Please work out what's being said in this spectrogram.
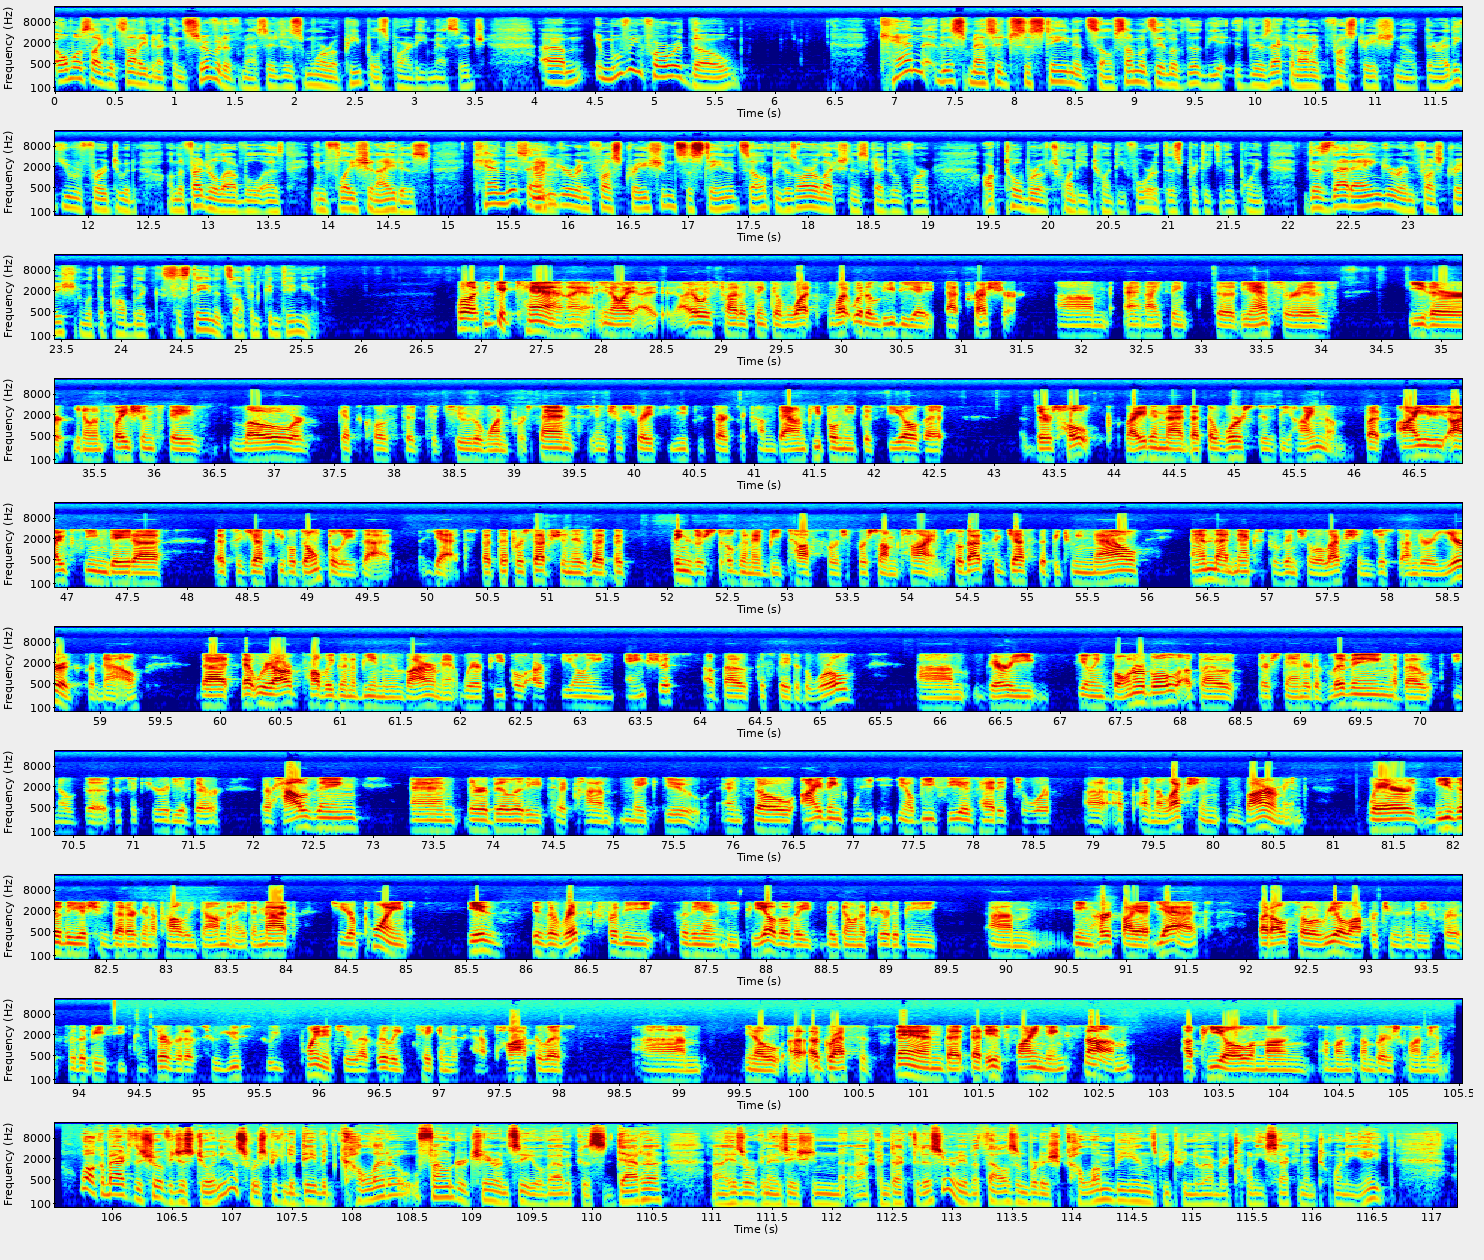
almost like it's not even a conservative message, it's more of a People's Party message. Um, moving forward, though, can this message sustain itself? Some would say, look, the, the, there's economic frustration out there. I think you referred to it on the federal level as inflationitis. Can this mm-hmm. anger and frustration sustain itself? Because our election is scheduled for October of 2024 at this particular point. Does that anger and frustration with the public sustain itself and continue? Well, I think it can. I, you know, I, I always try to think of what, what would alleviate that pressure. Um, and I think the, the answer is either, you know, inflation stays low or gets close to, to two to one percent. Interest rates need to start to come down. People need to feel that there's hope, right? And that, that the worst is behind them. But I, I've seen data that suggests people don't believe that yet, that the perception is that, that things are still going to be tough for, for some time. So that suggests that between now and that next provincial election, just under a year from now, that, that we are probably going to be in an environment where people are feeling anxious about the state of the world, um, very feeling vulnerable about their standard of living, about you know the, the security of their their housing, and their ability to kind of make do. And so I think we, you know BC is headed toward uh, an election environment where these are the issues that are going to probably dominate. And that, to your point, is is a risk for the for the NDP, although they they don't appear to be um, being hurt by it yet. But also a real opportunity for, for the BC Conservatives, who you who you pointed to, have really taken this kind of populist, um, you know, uh, aggressive stand that, that is finding some appeal among among some British Columbians. Welcome back to the show. If you're just joining us, we're speaking to David Coletto, founder, chair, and CEO of Abacus Data. Uh, his organization uh, conducted a survey of 1,000 British Columbians between November 22nd and 28th.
